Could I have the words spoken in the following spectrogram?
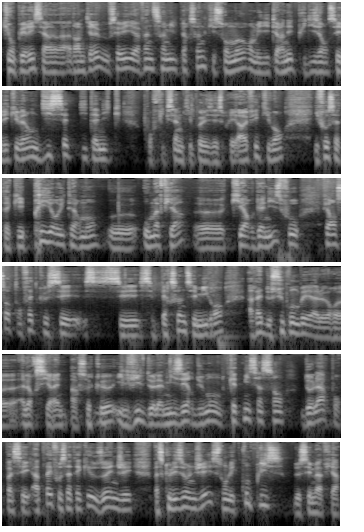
qui ont péri. C'est un, drame terrible. Vous savez, il y a 25 000 personnes qui sont mortes en Méditerranée depuis 10 ans. C'est l'équivalent de 17 Titanic, pour fixer un petit peu les esprits. Alors effectivement, il faut s'attaquer prioritairement aux mafias qui organisent. Il faut faire en sorte, en fait, que ces, ces, ces, personnes, ces migrants, arrêtent de succomber à leur, à leur sirène, parce qu'ils vivent de la misère du monde. 4500 dollars pour passer. Après, il faut s'attaquer aux ONG, parce que les ONG sont les complices de ces mafias.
